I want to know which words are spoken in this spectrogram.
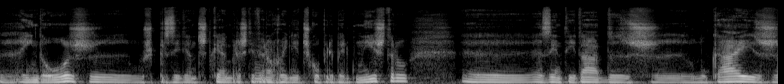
Eh, ainda hoje, eh, os presidentes de Câmara estiveram uhum. reunidos com o Primeiro-Ministro, eh, as entidades locais,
